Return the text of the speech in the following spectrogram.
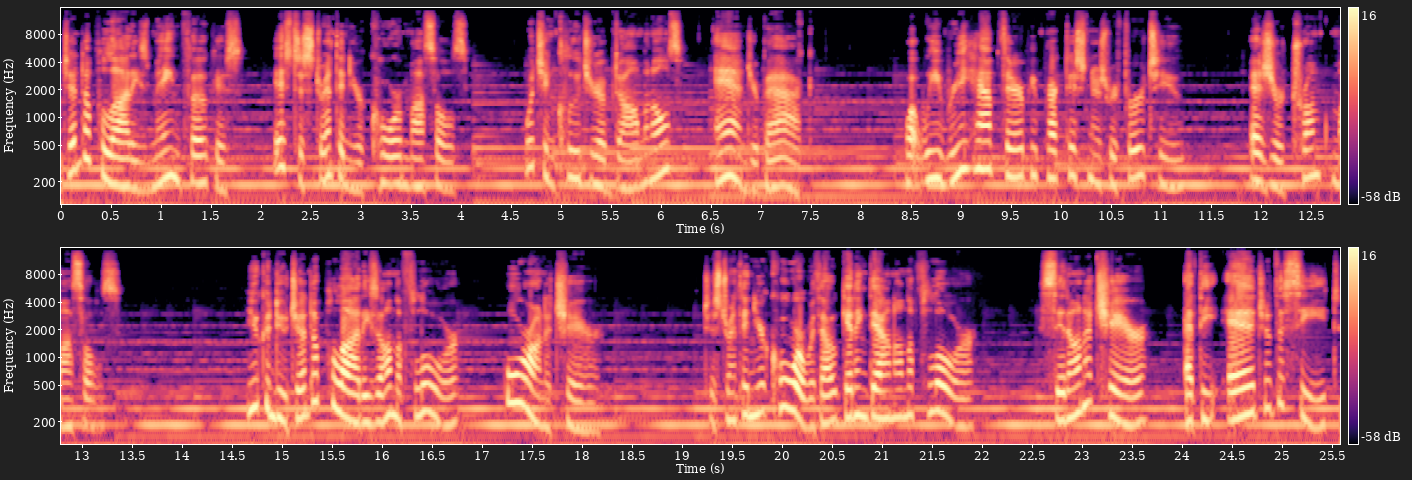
Gentle Pilates' main focus is to strengthen your core muscles, which includes your abdominals and your back. What we rehab therapy practitioners refer to as your trunk muscles. You can do gentle Pilates on the floor or on a chair. To strengthen your core without getting down on the floor, sit on a chair at the edge of the seat,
